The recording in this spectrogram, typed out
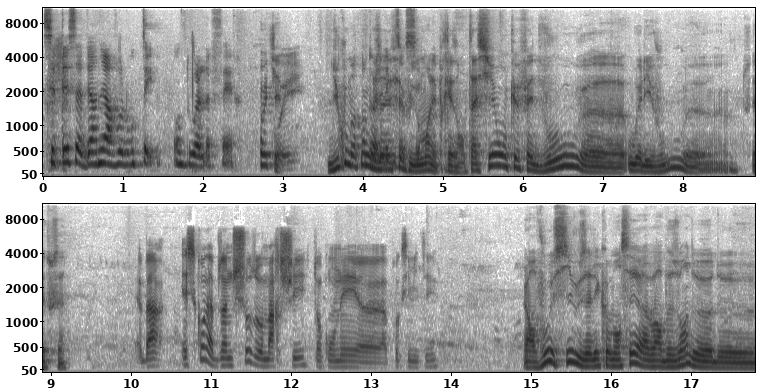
C'était sa dernière volonté, on doit la faire. Ok. Oui. Du coup, maintenant que vous avez fait plus ou moins les présentations, que faites-vous euh, Où allez-vous euh, Tout ça, tout ça. Eh ben, est-ce qu'on a besoin de choses au marché tant qu'on est euh, à proximité? Alors vous aussi, vous allez commencer à avoir besoin de,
